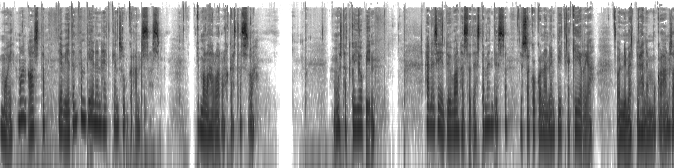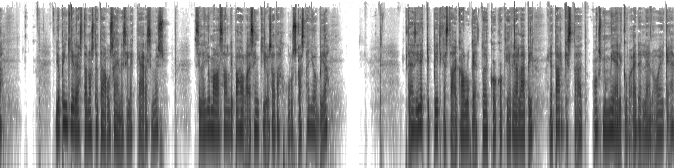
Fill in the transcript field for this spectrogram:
Moi, mä oon Asta ja vietän tämän pienen hetken sun kanssas. Jumala haluaa rohkaista sua. Muistatko Jobin? Hän esiintyy vanhassa testamentissa, jossa kokonainen pitkä kirja on nimetty hänen mukaansa. Jobin kirjasta nostetaan usein esille kärsimys, sillä Jumala salli paholaisen kiusata hurskasta Jobia. Pitäisi itsekin pitkästä aikaa lukea toi koko kirja läpi ja tarkistaa, että onko mun mielikuva edelleen oikea.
